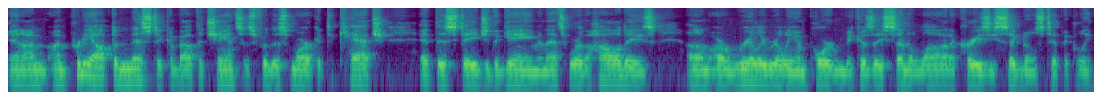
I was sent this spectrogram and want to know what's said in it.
and I'm I'm pretty optimistic about the chances for this market to catch at this stage of the game, and that's where the holidays um, are really really important because they send a lot of crazy signals typically.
